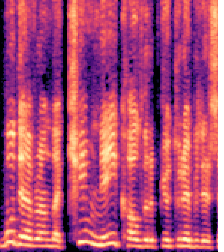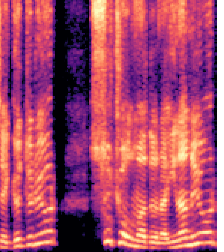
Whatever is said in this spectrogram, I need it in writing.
Bu devranda kim neyi kaldırıp götürebilirse götürüyor. Suç olmadığına inanıyor.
